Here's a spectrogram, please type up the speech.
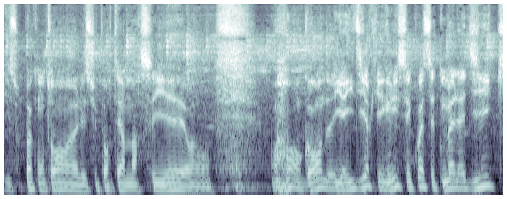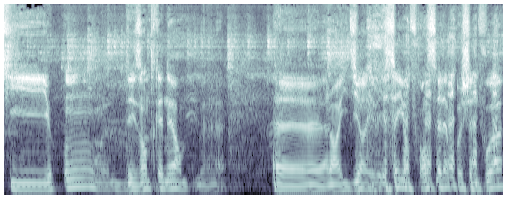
ils sont pas contents hein, les supporters marseillais. En grande, il y a Idir qui est gris. C'est quoi cette maladie qui ont des entraîneurs euh, alors, Idir essaye en français la prochaine fois.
